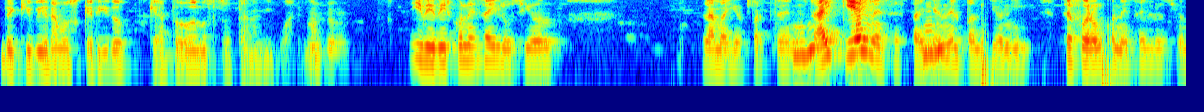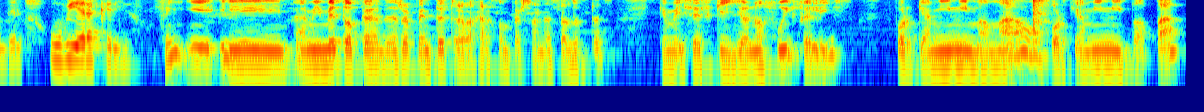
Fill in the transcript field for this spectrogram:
de que hubiéramos querido que a todos nos trataran igual, ¿no? Y vivir con esa ilusión la mayor parte de nuestra. Hay quienes están ya en el panteón y se fueron con esa ilusión del hubiera querido. Sí, y, y a mí me toca de repente trabajar con personas adultas que me dicen es que yo no fui feliz porque a mí mi mamá o porque a mí mi papá,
